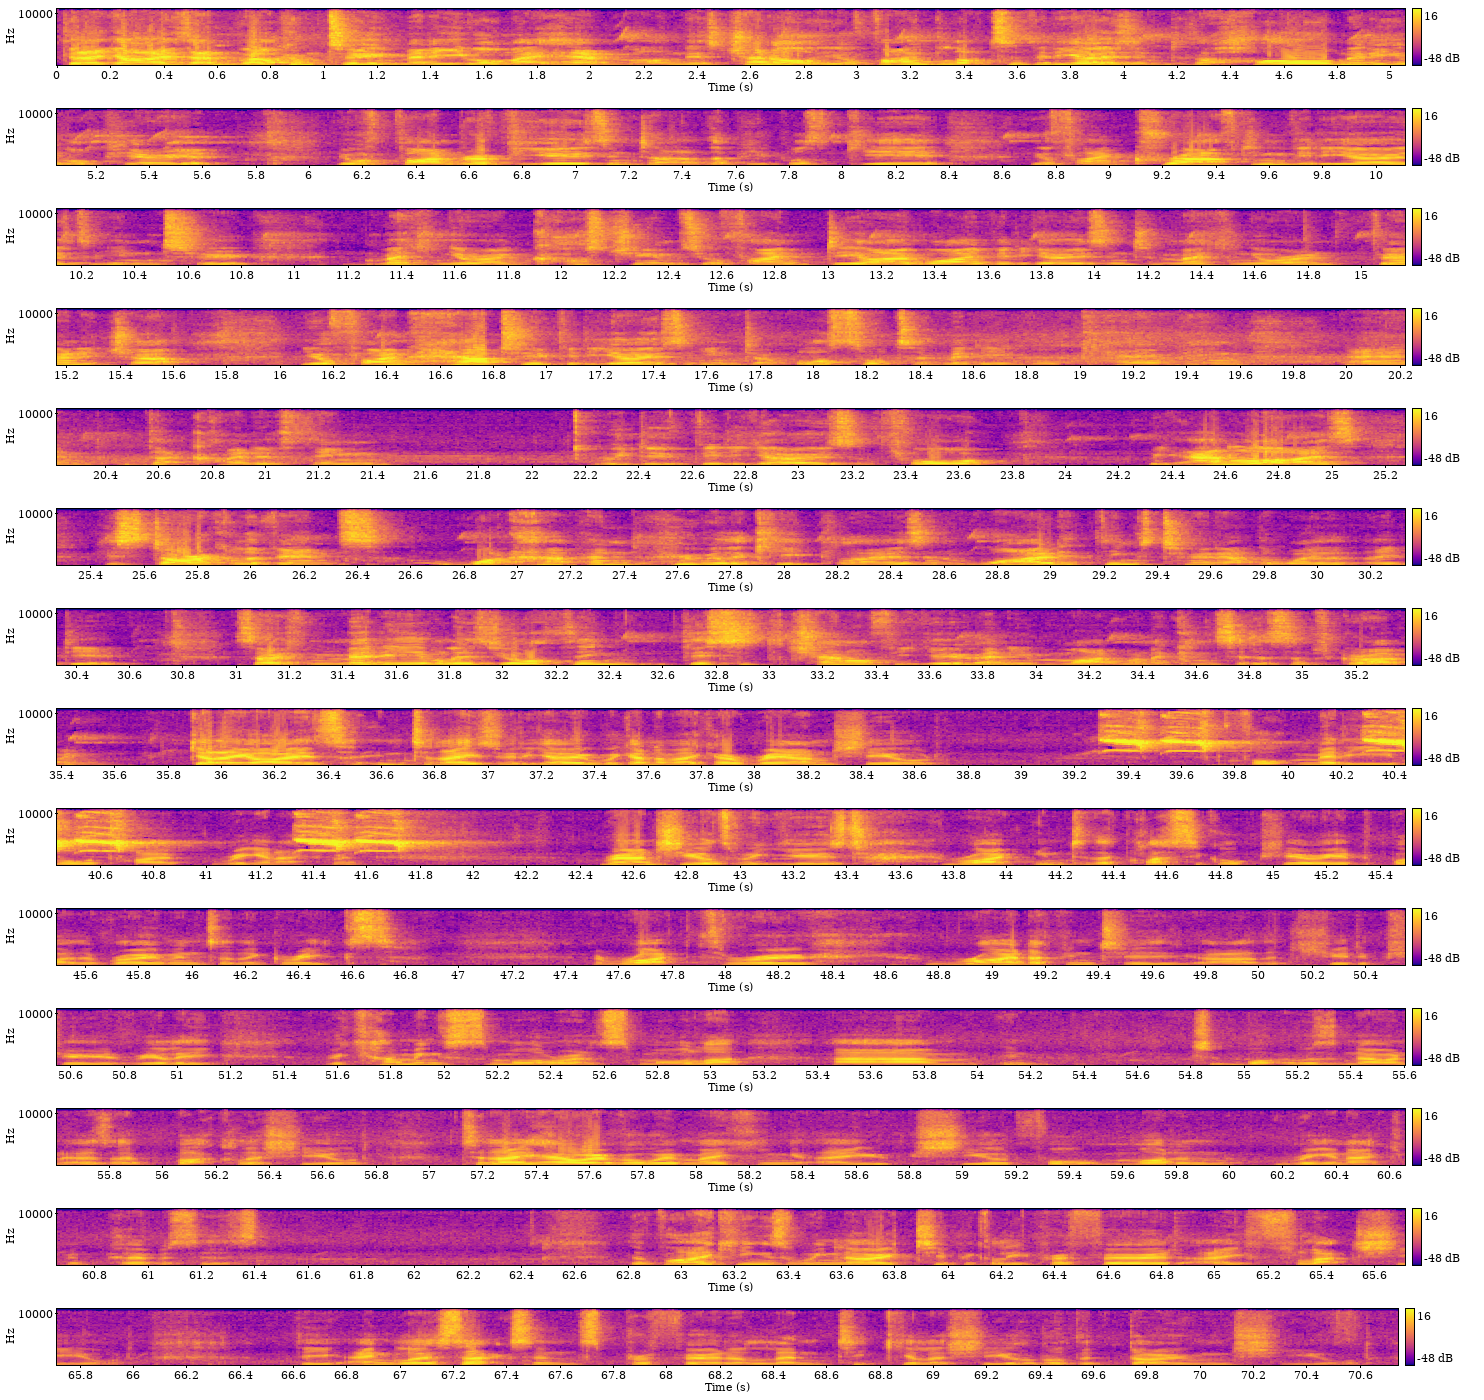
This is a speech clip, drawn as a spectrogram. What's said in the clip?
G'day guys and welcome to Medieval Mayhem. On this channel you'll find lots of videos into the whole medieval period. You'll find reviews into other people's gear, you'll find crafting videos into making your own costumes, you'll find DIY videos into making your own furniture, you'll find how-to videos into all sorts of medieval camping and that kind of thing. We do videos for, we analyse historical events, what happened, who were the key players, and why did things turn out the way that they did. So if medieval is your thing, this is the channel for you and you might want to consider subscribing. G'day guys, in today's video we're going to make a round shield for medieval type reenactment. Round shields were used right into the classical period by the Romans and the Greeks, and right through, right up into uh, the Tudor period really, becoming smaller and smaller um, in, what was known as a buckler shield. Today, however, we're making a shield for modern reenactment purposes. The Vikings, we know, typically preferred a flat shield. The Anglo-Saxons preferred a lenticular shield or the domed shield.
